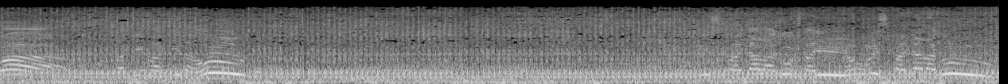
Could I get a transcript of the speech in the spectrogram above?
lado, para quem bater na outra. Vamos ver se vai dar lagosta aí, vamos ver se vai dar lagosta.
